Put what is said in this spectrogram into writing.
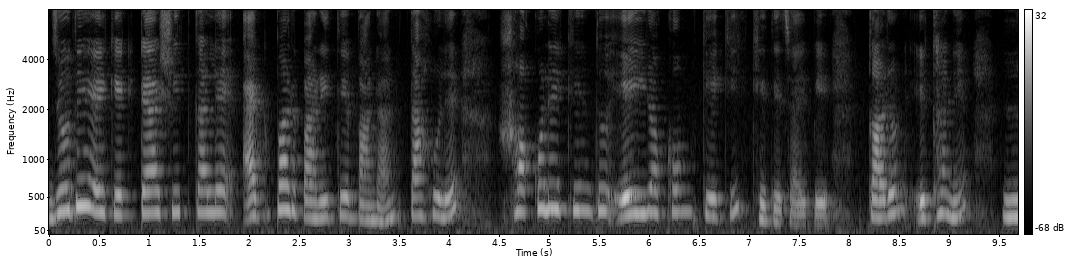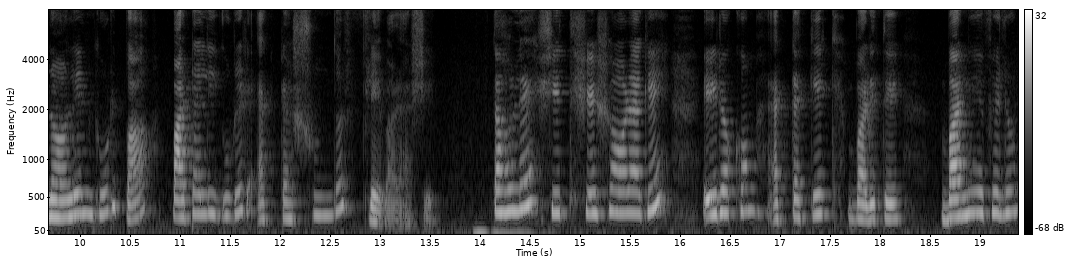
যদি এই কেকটা শীতকালে একবার বাড়িতে বানান তাহলে সকলেই কিন্তু এই রকম কেকই খেতে চাইবে। কারণ এখানে নলেন গুড় বা পাটালি গুড়ের একটা সুন্দর ফ্লেভার আসে। তাহলে শীত শেষ হওয়ার আগে এই রকম একটা কেক বাড়িতে বানিয়ে ফেলুন।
